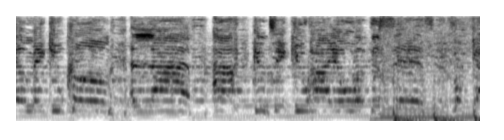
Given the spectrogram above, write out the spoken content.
Fire, make you come alive. I can take you higher. What this is, forgot.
